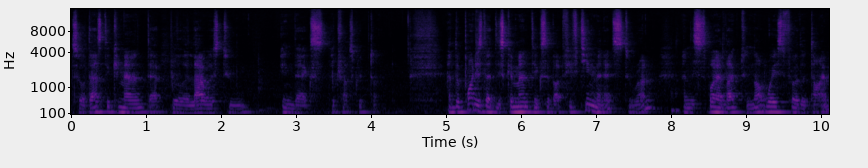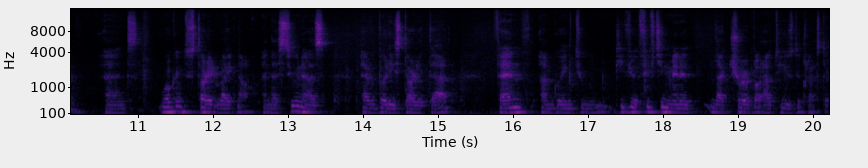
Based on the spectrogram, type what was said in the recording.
So that's the command that will allow us to index the transcriptome. And the point is that this command takes about 15 minutes to run, and this is why I'd like to not waste further time and we're going to start it right now. And as soon as everybody started that, then I'm going to give you a 15 minute lecture about how to use the cluster.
